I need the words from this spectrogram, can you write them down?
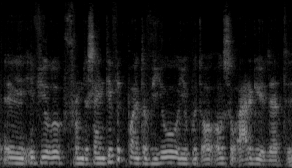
Uh, if you look from the scientific point of view, you could also argue that uh,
